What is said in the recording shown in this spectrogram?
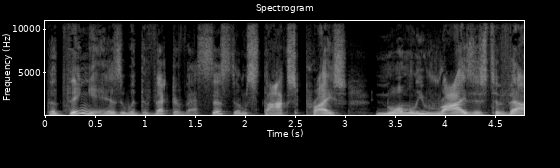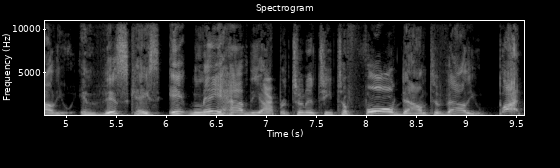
the thing is, with the VectorVest system, stock's price normally rises to value. In this case, it may have the opportunity to fall down to value. But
